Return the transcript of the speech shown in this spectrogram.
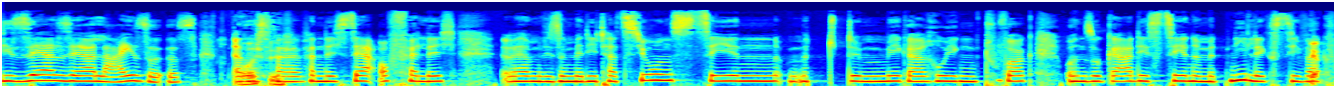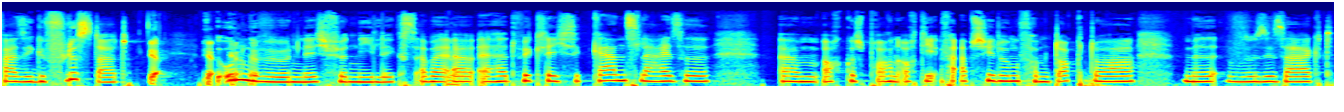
die sehr, sehr leise ist. Also das Richtig. war, fand ich sehr auffällig. Wir haben diese Meditationsszenen mit dem mega ruhigen Tuvok und sogar die Szene mit Nilix, die war Ja. quasi geflüstert. Ja, ja, ja. Ungewöhnlich für Nilix, aber Ja. er, er hat wirklich ganz leise ähm, auch gesprochen, auch die Verabschiedung vom Doktor, wo sie sagt,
